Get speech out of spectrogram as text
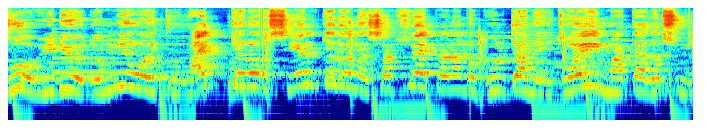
જો વીડિયો ગમ્યો હોય તો લાઈક કરો, શેર કરો અને સબસ્ક્રાઈબ કરવાનું ભૂલતા નહીં. જય માતા લક્ષ્મી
